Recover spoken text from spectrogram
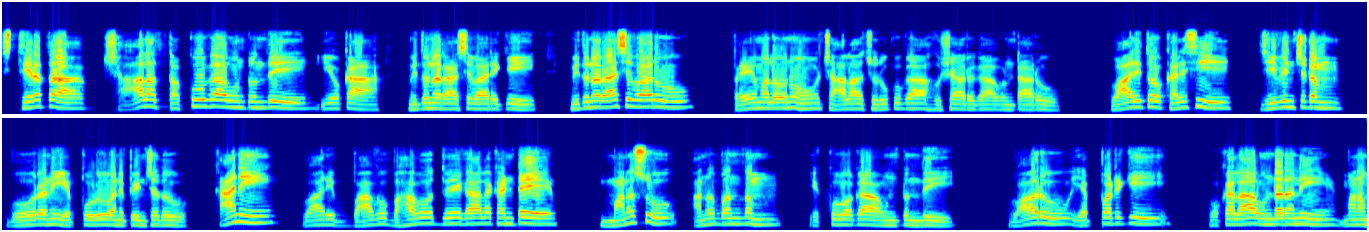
స్థిరత చాలా తక్కువగా ఉంటుంది ఈ యొక్క మిథున రాశి వారికి. మిథున రాశి వారు ప్రేమలోనూ చాలా చురుకుగా హుషారుగా ఉంటారు. వారితో కలిసి జీవించడం బోరని ఎప్పుడూ అనిపించదు. కానీ వారి భావ భావోద్వేగాల కంటే మనసు అనుబంధం ఎక్కువగా ఉంటుంది. వారు ఎప్పటికీ ఒకలా ఉండరని మనం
